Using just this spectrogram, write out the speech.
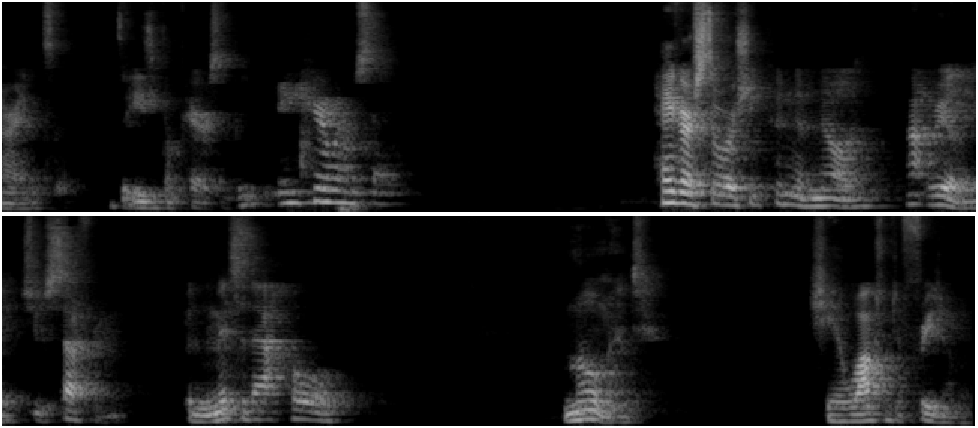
All right, it's, a, it's an easy comparison. But you hear what I'm saying? Hagar's story, she couldn't have known. Not really. She was suffering. But in the midst of that whole moment, she had walked into freedom,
